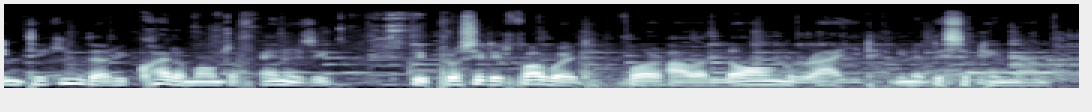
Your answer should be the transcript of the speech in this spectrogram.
intaking the required amount of energy, we proceeded forward for our long ride in a disciplined manner.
